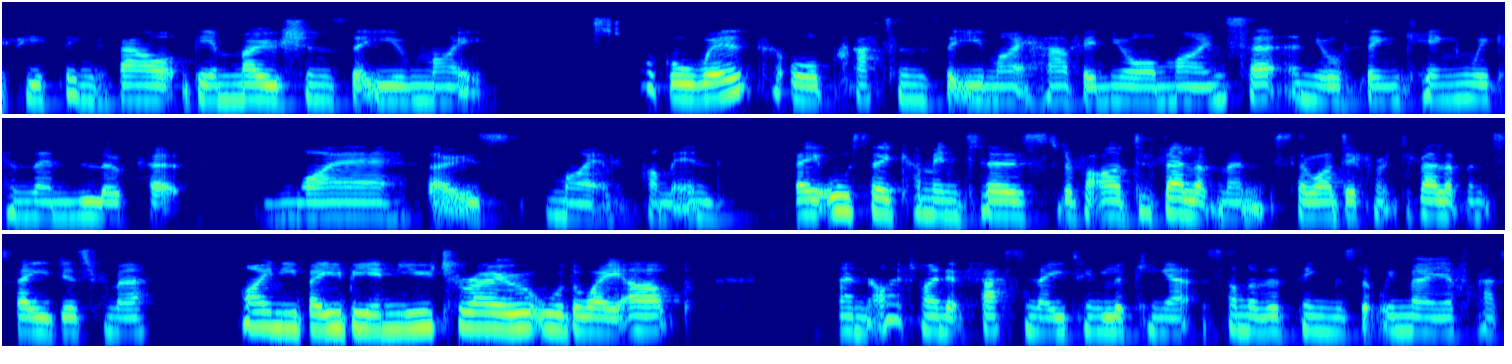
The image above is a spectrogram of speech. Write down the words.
if you think about the emotions that you might struggle with or patterns that you might have in your mindset and your thinking, we can then look at where those might have come in. They also come into sort of our development, so our different development stages from a tiny baby in utero all the way up. And I find it fascinating looking at some of the things that we may have had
